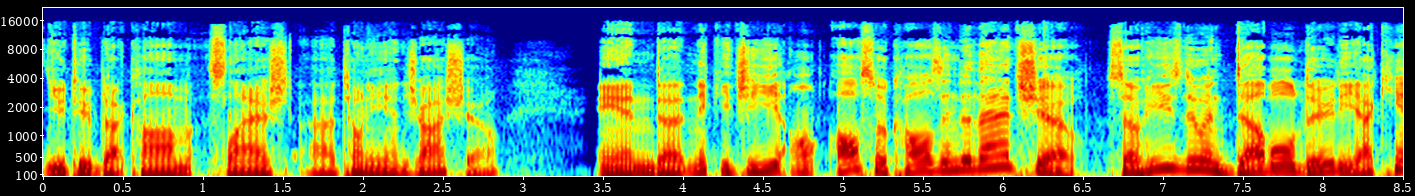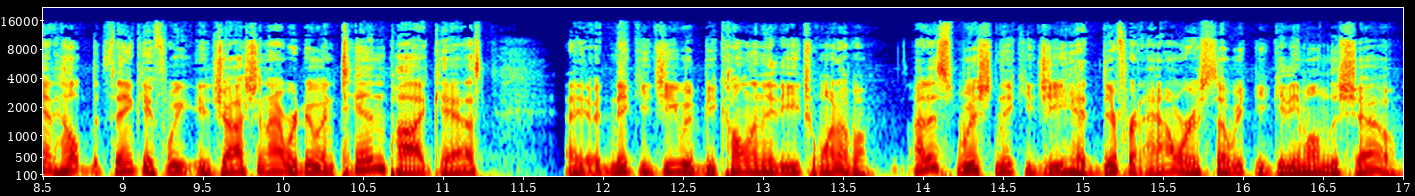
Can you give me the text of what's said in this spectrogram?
YouTube.com slash uh, Tony and Josh Show. And uh, Nikki G also calls into that show. So he's doing double duty. I can't help but think if we, Josh and I were doing 10 podcasts, uh, Nikki G would be calling it each one of them. I just wish Nikki G had different hours so we could get him on the show.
